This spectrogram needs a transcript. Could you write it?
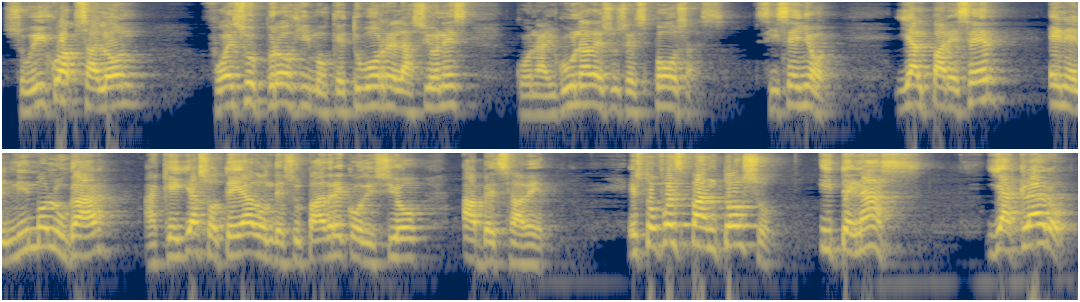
su hijo Absalón fue su prójimo que tuvo relaciones con alguna de sus esposas. Sí, señor. Y al parecer, en el mismo lugar, aquella azotea donde su padre codició a Betsabé. Esto fue espantoso y tenaz. Y aclaro,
